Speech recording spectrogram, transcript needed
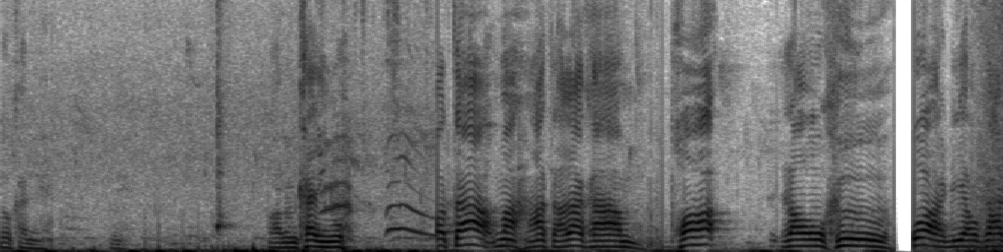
รถคันนี้อืมว่ามันใครอยู่พ่อจ้ามหาสารคาม เพราะเราคือพวกเดียวกัน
